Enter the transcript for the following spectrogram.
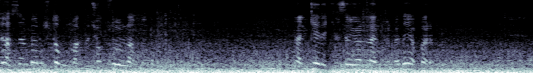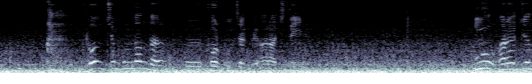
Şahsen ben usta bulmakta çok zorlanmadım. Yani gerekirse yönlendirme de yaparım. Onun için bundan da e, korkulacak bir araç değil. Bu aracın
